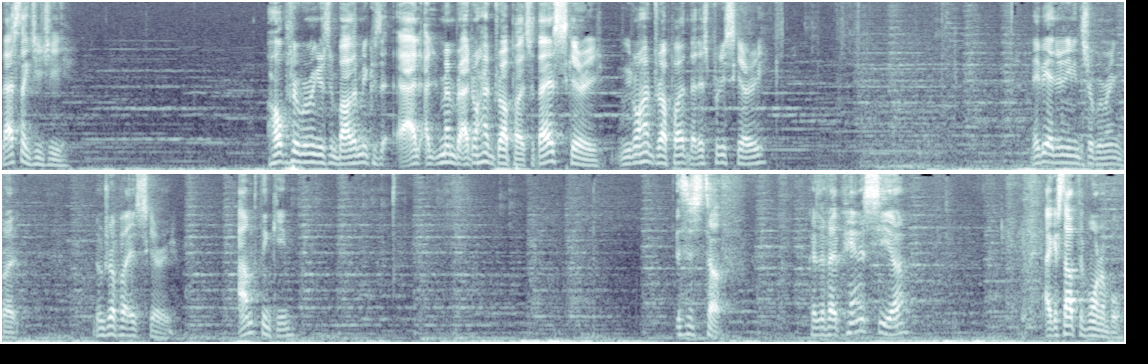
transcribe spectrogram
That's like GG. I hope Sword Ring doesn't bother me because I, I, remember I don't have drop pot, so that is scary. We don't have drop pot. That is pretty scary. Maybe I didn't even Sword Ring, but no drop pot is scary. I'm thinking This is tough. Because if I Panacea, I can stop the vulnerable.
